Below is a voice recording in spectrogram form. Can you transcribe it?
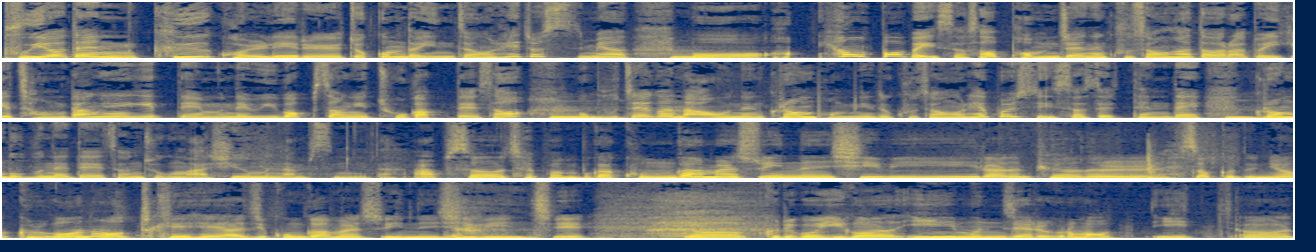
부여된 그 권리를 조금 더 인정을 해줬으면 음. 뭐 형법에 있어서 범죄는 구성하더라도 이게 정당행위이기 때문에 위법성이 조각돼서 음. 뭐 무죄가 나오는 그런 법리도 구성을 해볼 수 있었을 텐데 음. 그런 부분에 대해서는 조금 아쉬움은 남습니다. 앞서 재판부가 공감할 수 있는 시위라는 표현을 했었거든요. 그거는 어떻게 해야지 공감할 수 있는 시위인지. 어, 그리고 이거, 이 문제를 그럼 어, 이, 어,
